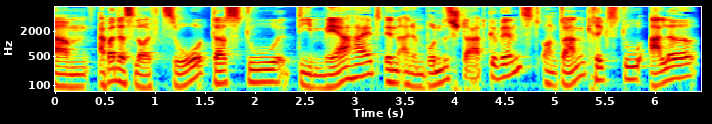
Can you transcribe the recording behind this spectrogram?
Ähm, aber das läuft so, dass du die Mehrheit in einem Bundesstaat gewinnst und dann kriegst du alle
